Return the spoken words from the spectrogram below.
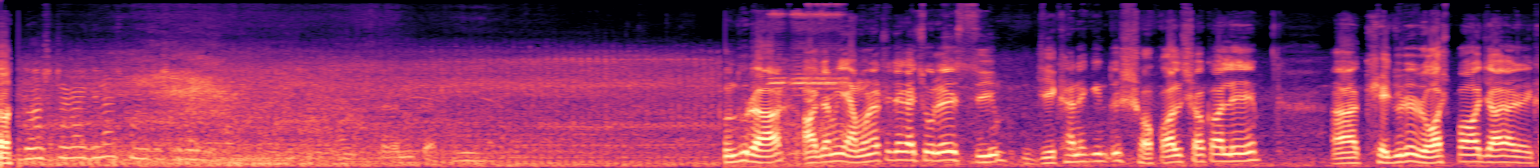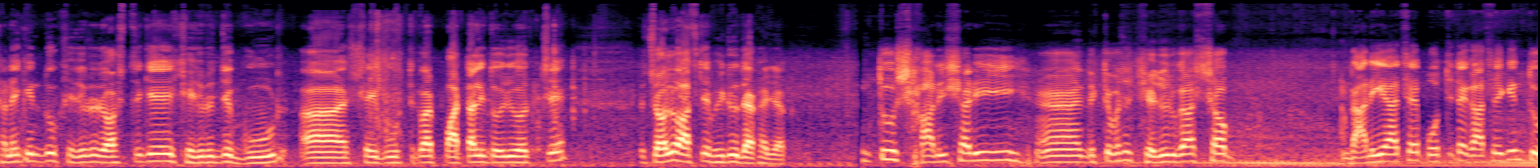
দশ টাকা গ্লাস পঞ্চাশ টাকা বন্ধুরা আজ আমি এমন একটা জায়গায় চলে এসেছি যেখানে কিন্তু সকাল সকালে খেজুরের রস পাওয়া যায় আর এখানে কিন্তু খেজুরের রস থেকে খেজুরের যে গুড় সেই গুড় থেকে আবার পাটালি তৈরি হচ্ছে। তো চলো আজকে ভিডিও দেখা যাক। কিন্তু সারি সারি দেখতে পাচ্ছি খেজুর গাছ সব দাঁড়িয়ে আছে প্রতিটা গাছে কিন্তু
